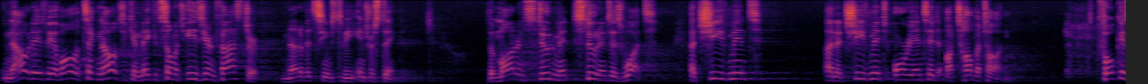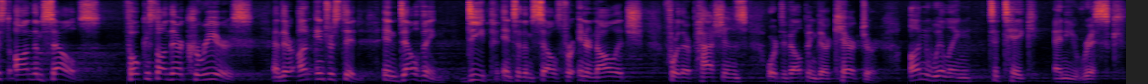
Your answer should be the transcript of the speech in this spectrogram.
Nowadays, we have all the technology can make it so much easier and faster. None of it seems to be interesting. The modern student, student is what? Achievement an achievement oriented automaton, focused on themselves, focused on their careers, and they're uninterested in delving deep into themselves for inner knowledge, for their passions, or developing their character, unwilling to take any risk.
